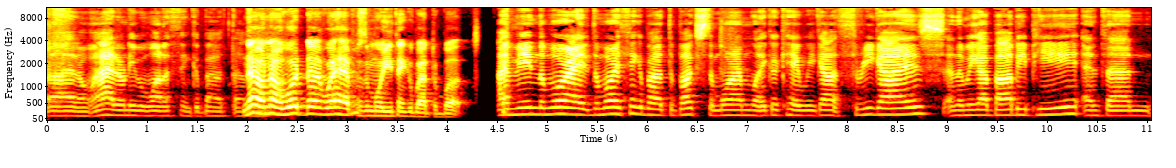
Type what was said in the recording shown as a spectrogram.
I don't, I don't even want to think about them. no, no. What uh, what happens the more you think about the Bucks? I mean, the more I, the more I think about the Bucks, the more I'm like, okay, we got three guys, and then we got Bobby P, and then,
